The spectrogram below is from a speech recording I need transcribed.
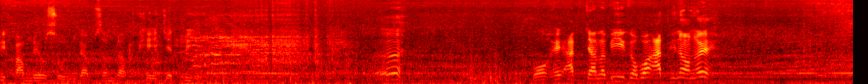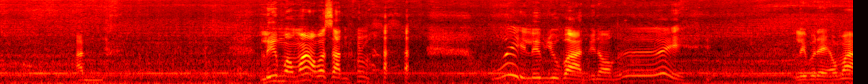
มีความเร็วสูงครับสำหรับ K7B เออ บอกให้อัดจาระบี้ก็ว่าอัดพี่น้องเอ้ยอัน ลืมมาม่าว่าสันอุ้ยลืมอยู่บ้านพี่น้องเอ้ยเลยไม่ได้เอามา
